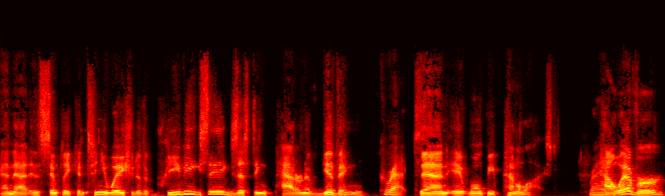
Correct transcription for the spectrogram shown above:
and that is simply a continuation of the previously existing pattern of giving, correct, then it won't be penalized. Right. However,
